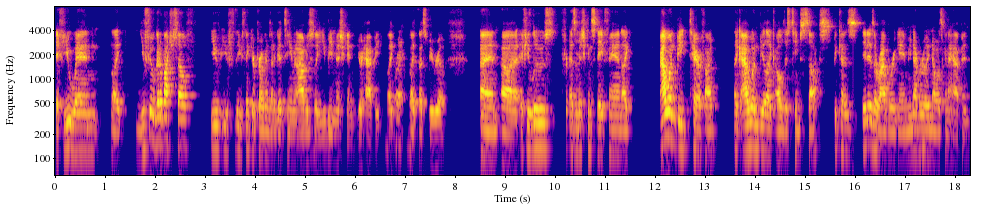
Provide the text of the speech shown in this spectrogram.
if you win, like you feel good about yourself. You you you think your program's on a good team, and obviously you beat Michigan, you're happy. Like Right. like let's be real. And uh, if you lose for, as a Michigan State fan, like I wouldn't be terrified. Like I wouldn't be like, oh, this team sucks because it is a rivalry game. You never really know what's going to happen.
